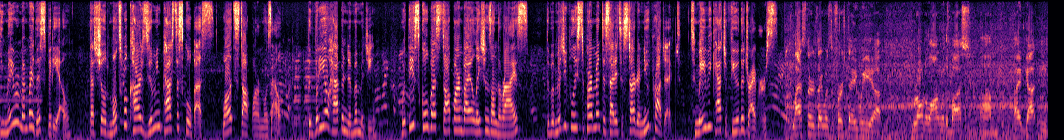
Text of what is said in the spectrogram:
You may remember this video that showed multiple cars zooming past a school bus while its stop arm was out. The video happened in Bemidji. With these school bus stop arm violations on the rise, the Bemidji Police Department decided to start a new project to maybe catch a few of the drivers. Last Thursday was the first day we uh, rode along with the bus. Um, I had gotten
